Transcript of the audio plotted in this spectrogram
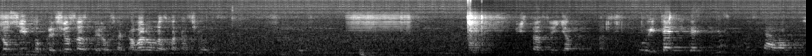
Lo siento, preciosas, pero se acabaron las vacaciones. Vístanse ya. Uy, tan divertidas como estábamos.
